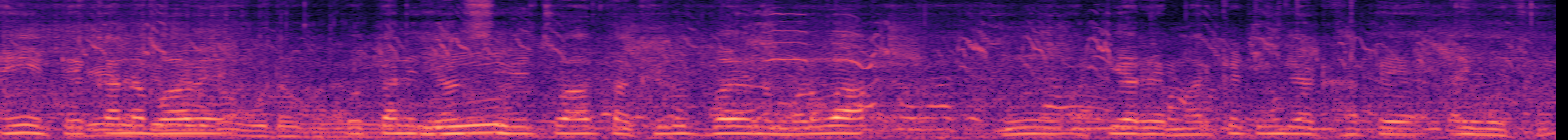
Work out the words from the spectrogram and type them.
અહીં ટેકાના ભાવે પોતાની જર્સી વેચવા આવતા ખેડૂત ભાઈઓને મળવા હું અત્યારે માર્કેટિંગ યાર્ડ ખાતે આવ્યો છું.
